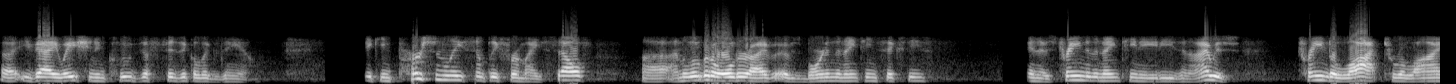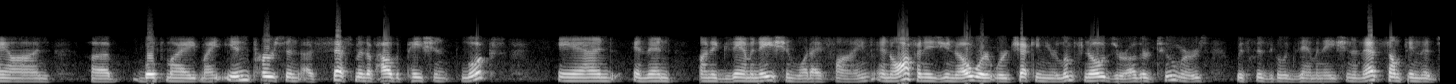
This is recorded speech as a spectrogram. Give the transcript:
uh, evaluation includes a physical exam. Speaking personally, simply for myself, uh, I'm a little bit older. I've, I was born in the 1960s and I was trained in the 1980s, and I was trained a lot to rely on uh, both my, my in-person assessment of how the patient looks and and then on examination what I find. And often, as you know, we're, we're checking your lymph nodes or other tumors with physical examination, and that's something that's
